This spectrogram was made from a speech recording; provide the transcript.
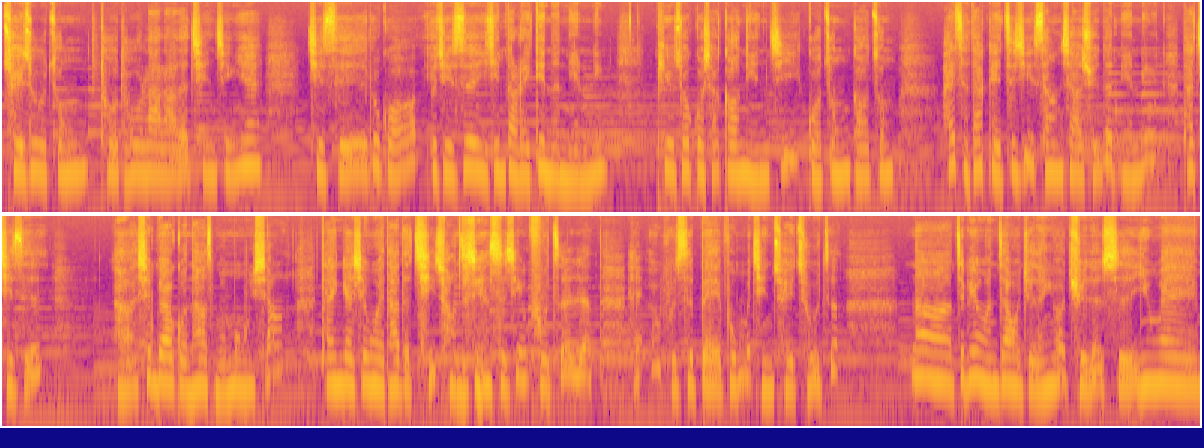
催促中拖拖拉拉的前进，因为其实如果尤其是已经到了一定的年龄，譬如说国小高年级、国中、高中，孩子他可以自己上下学的年龄，他其实啊，先不要管他什么梦想，他应该先为他的起床这件事情负责任，而不是被父母亲催促着。那这篇文章我觉得很有趣的是，因为。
